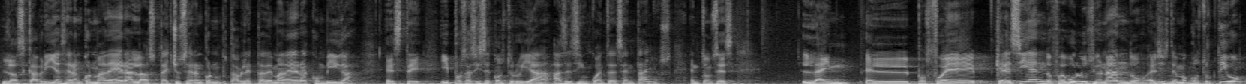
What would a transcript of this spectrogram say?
las cabrillas eran con madera, los techos eran con tableta de madera, con viga, este, y pues así se construía hace 50, 60 años. Entonces, la el, pues fue creciendo, fue evolucionando el sistema constructivo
